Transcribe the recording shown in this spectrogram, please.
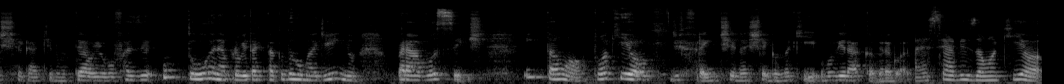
De chegar aqui no hotel e eu vou fazer um tour, né? Aproveitar que tá tudo arrumadinho pra vocês. Então, ó, tô aqui, ó, de frente, né? Chegando aqui. Eu vou virar a câmera agora. Essa é a visão aqui, ó,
